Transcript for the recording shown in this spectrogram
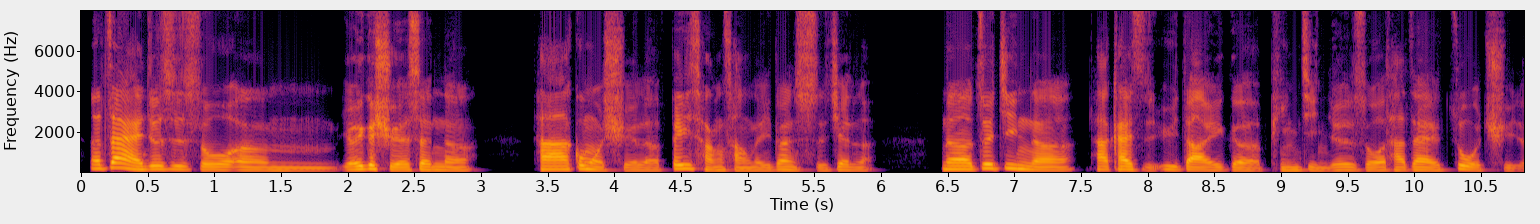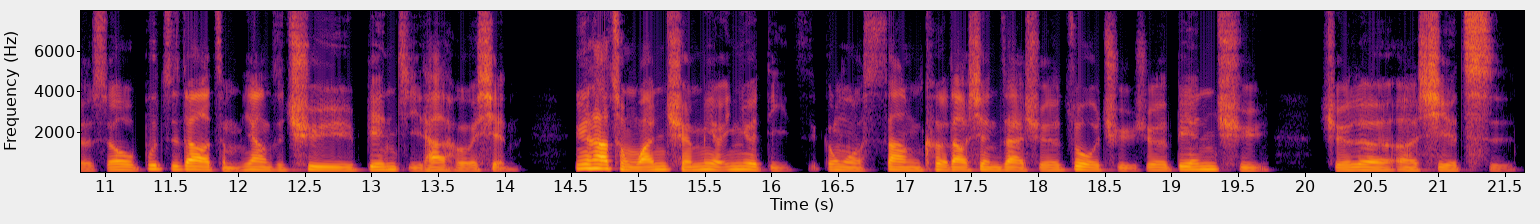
那再来就是说，嗯，有一个学生呢，他跟我学了非常长的一段时间了。那最近呢，他开始遇到一个瓶颈，就是说他在作曲的时候不知道怎么样子去编辑他的和弦，因为他从完全没有音乐底子，跟我上课到现在学了作曲、学了编曲、学了呃写词。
